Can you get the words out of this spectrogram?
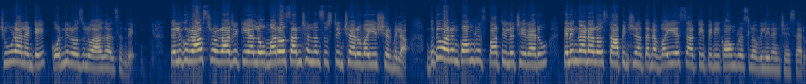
చూడాలంటే కొన్ని రోజులు ఆగాల్సిందే. తెలుగు రాష్ట్ర రాజకీయాల్లో మరో సంచలనం సృష్టించారు వైఎస్ షర్మిల. బుధవారం కాంగ్రెస్ పార్టీలో చేరారు. తెలంగాణలో స్థాపించిన తన వైఎస్ఆర్టీపీని కాంగ్రెస్లో విలీనం చేశారు.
